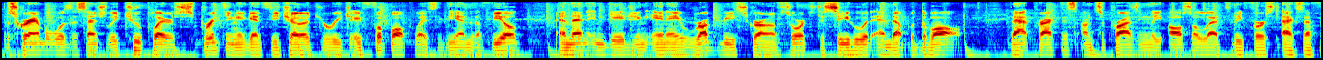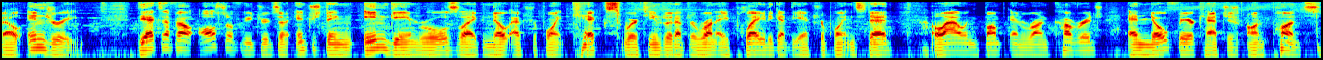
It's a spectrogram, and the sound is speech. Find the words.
The scramble was essentially two players sprinting against each other to reach a football place at the end of the field and then engaging in a rugby scrum of sorts to see who would end up with the ball. That practice, unsurprisingly, also led to the first XFL injury. The XFL also featured some interesting in game rules like no extra point kicks, where teams would have to run a play to get the extra point instead, allowing bump and run coverage, and no fair catches on punts.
